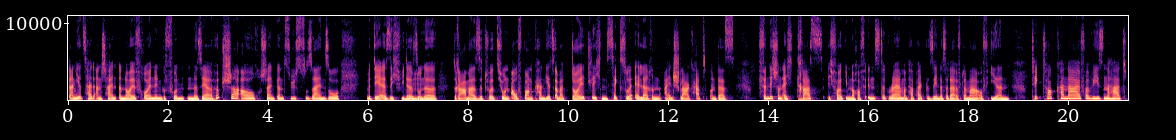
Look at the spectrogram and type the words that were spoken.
dann jetzt halt anscheinend eine neue Freundin gefunden, eine sehr hübsche auch, scheint ganz süß zu sein, so, mit der er sich wieder mhm. so eine Dramasituation aufbauen kann, die jetzt aber deutlich einen sexuelleren Einschlag hat. Und das finde ich schon echt krass. Ich folge ihm noch auf Instagram und habe halt gesehen, dass er da öfter mal auf ihren TikTok-Kanal verwiesen hat,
